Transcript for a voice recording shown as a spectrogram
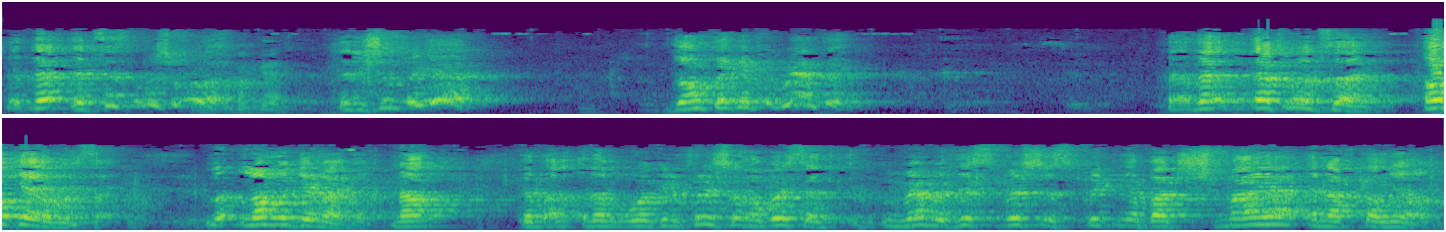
That, that, that's just Mishra. That you shouldn't forget. Don't take it for granted. That, that, that's what I'm saying. Okay, I'm saying. Love again, I think. Now, the, the, we're going to finish on said, remember this Mishnah is speaking about Shmaya and Aftalion.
